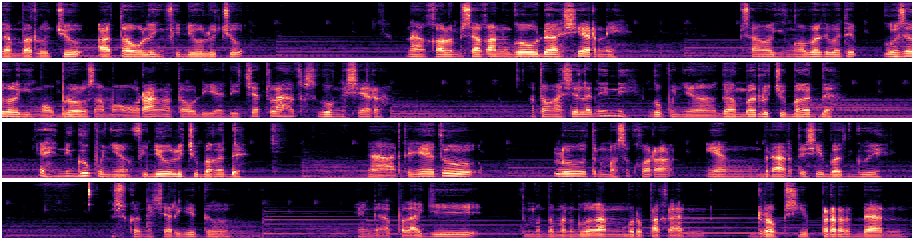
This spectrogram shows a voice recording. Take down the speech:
gambar lucu atau link video lucu nah kalau misalkan gue udah share nih misalnya lagi ngobrol tiba-tiba gue lagi ngobrol sama orang atau dia di chat lah terus gue nge-share. Atau ngasih liat ini gue punya gambar lucu banget dah. Eh ini gue punya video lucu banget deh. Nah artinya itu lu termasuk orang yang berarti sih buat gue. Lu suka nge-share gitu. Ya nggak apalagi teman-teman gue kan merupakan dropshipper dan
